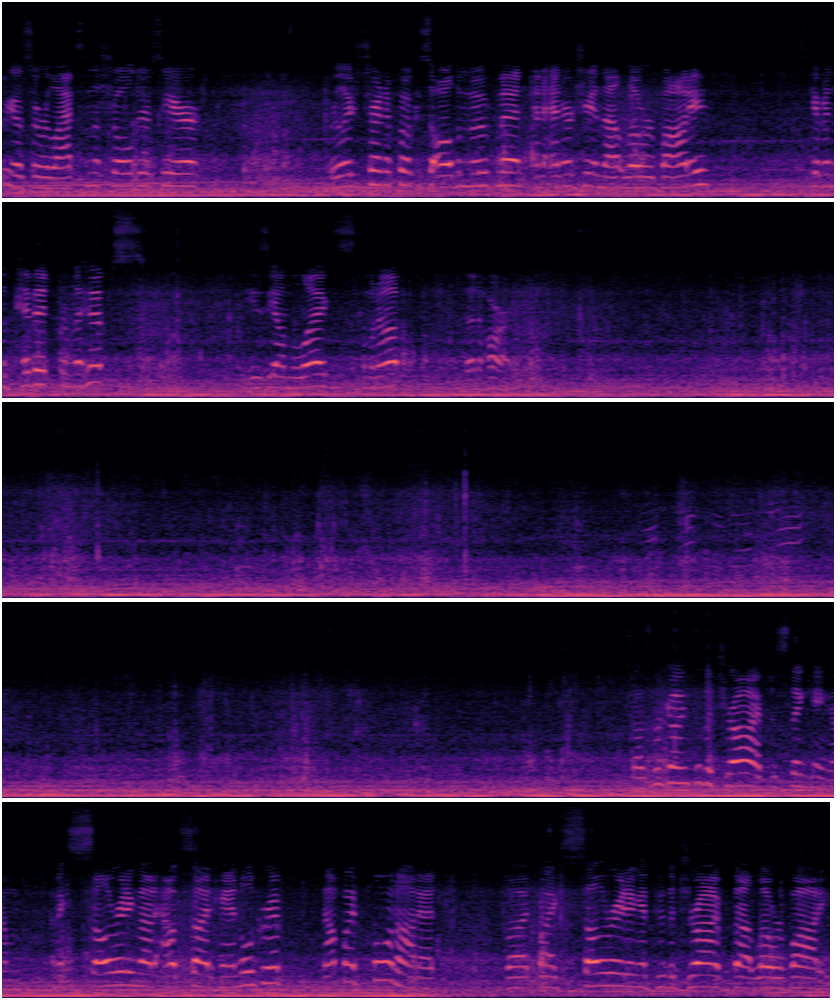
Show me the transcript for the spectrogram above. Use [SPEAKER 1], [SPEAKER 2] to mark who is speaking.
[SPEAKER 1] we go. So relaxing the shoulders here. Really just trying to focus all the movement and energy in that lower body. Just giving the pivot from the hips. Easy on the legs, coming up, So as we're going through the drive, just thinking, I'm, I'm accelerating that outside handle grip, not by pulling on it, but by accelerating it through the drive with that lower body.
